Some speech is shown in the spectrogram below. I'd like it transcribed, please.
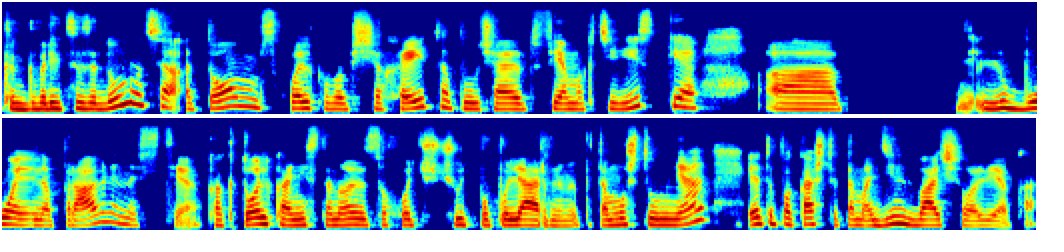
как говорится, задуматься о том, сколько вообще хейта получают фем-активистки а, любой направленности, как только они становятся хоть чуть-чуть популярными, потому что у меня это пока что там один-два человека,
